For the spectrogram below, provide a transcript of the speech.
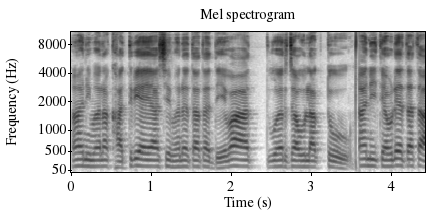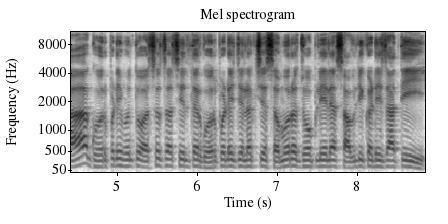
आणि मला खात्री आहे असे म्हणत आता देवात वर जाऊ लागतो. आणि तेवढ्यात आता घोरपडे म्हणतो असंच असेल तर घोरपडेचे लक्ष समोरच झोपलेल्या सावलीकडे जाते.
